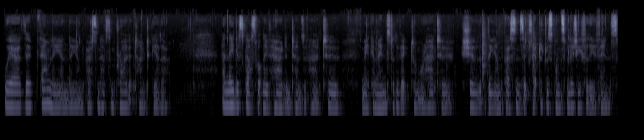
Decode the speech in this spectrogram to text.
where the family and the young person have some private time together. And they discuss what they've heard in terms of how to make amends to the victim or how to show that the young person's accepted responsibility for the offence.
